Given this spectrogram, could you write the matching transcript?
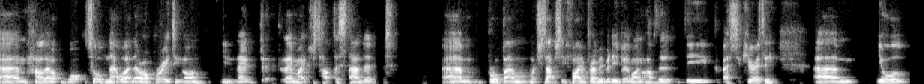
um, how they what sort of network they're operating on. You know, they might just have the standard um, broadband, which is absolutely fine for everybody, but it might not have the the, the best security. Um, you're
